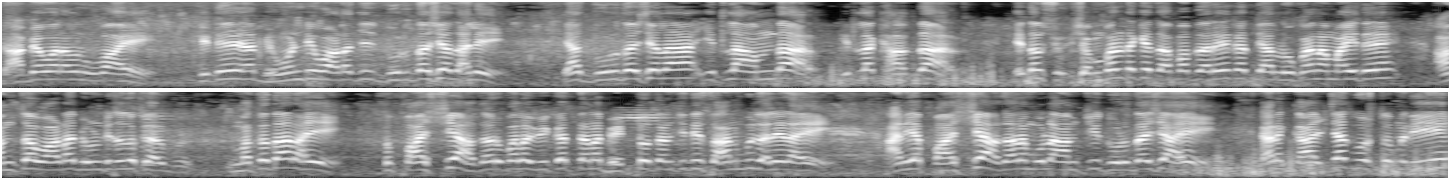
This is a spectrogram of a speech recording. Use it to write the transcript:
ढाब्यावर आपण उभा आहे. तिथे या भिवंडी वाडाची दुर्दशा झाली. या दुर्दशेला इथला आमदार इथला खासदार एकदम शु- शंभर टक्के जबाबदार आहे का त्या लोकांना माहीत आहे आमचा वाडा भिवंडीचा जो कर मतदार आहे तो पाचशे हजार रुपयाला विकत त्यांना भेटतो त्यांची ती सानुभूत झालेला आहे. आणि या पाचशे हजारामुळं आमची दुर्दशा आहे. कारण कालच्याच गोष्टीमध्ये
